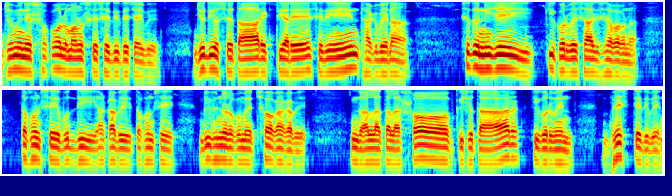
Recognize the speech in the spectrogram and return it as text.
জমিনের সকল মানুষকে সে দিতে চাইবে। যদিও সে তার এখতিয়ারে সেদিন থাকবে না, সে তো নিজেই কি করবে সার হিসাব হবে না। তখন সে বুদ্ধি আঁকাবে, তখন সে বিভিন্ন রকমের ছক আঁকাবে। কিন্তু আল্লাহ তালা সব কিছু তার কি করবেন? ভেস্তে দেবেন।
